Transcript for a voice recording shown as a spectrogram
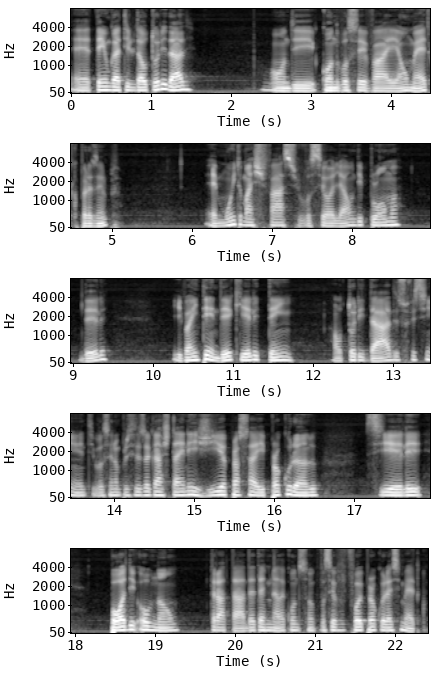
É, tem o gatilho da autoridade, onde quando você vai a um médico, por exemplo, é muito mais fácil você olhar um diploma dele e vai entender que ele tem autoridade suficiente. Você não precisa gastar energia para sair procurando se ele pode ou não tratar determinada condição que você foi procurar esse médico.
